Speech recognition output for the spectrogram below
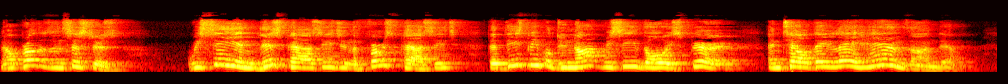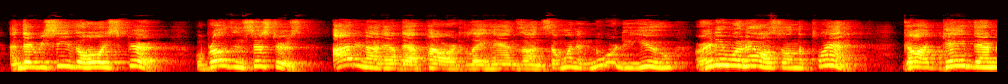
Now, brothers and sisters, we see in this passage, in the first passage, that these people do not receive the Holy Spirit until they lay hands on them and they receive the Holy Spirit. Well, brothers and sisters, I do not have that power to lay hands on someone, and nor do you or anyone else on the planet. God gave them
